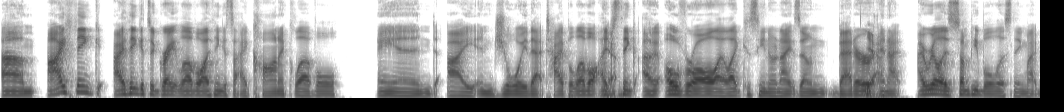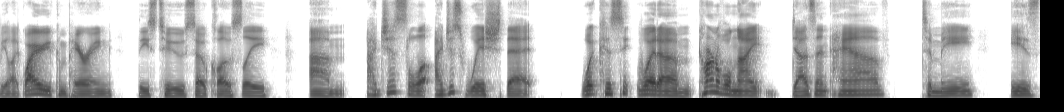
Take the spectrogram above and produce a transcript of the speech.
Um, I think I think it's a great level. I think it's an iconic level and I enjoy that type of level. I just think I, overall I like Casino Night Zone better. Yeah. And I, I realize some people listening might be like, why are you comparing these two so closely? Um, I just lo- I just wish that what casi- what um Carnival Night doesn't have to me is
